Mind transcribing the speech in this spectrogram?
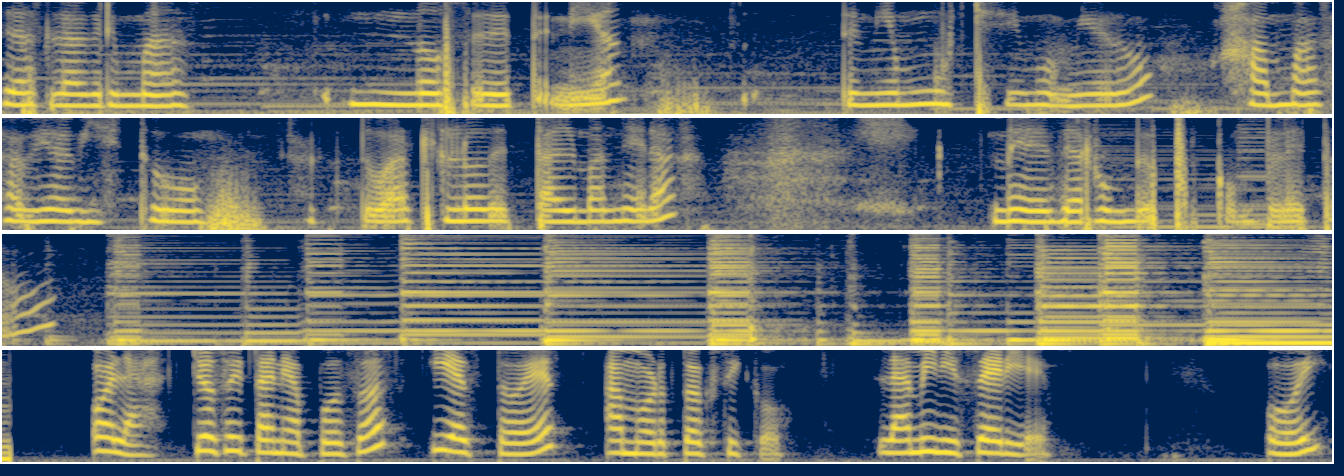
Las lágrimas no se detenían. Tenía muchísimo miedo. Jamás había visto actuarlo de tal manera. Me derrumbé por completo. Hola, yo soy Tania Pozos y esto es Amor Tóxico, la miniserie. Hoy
